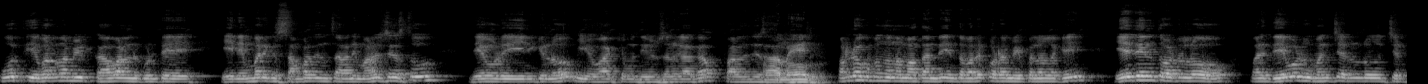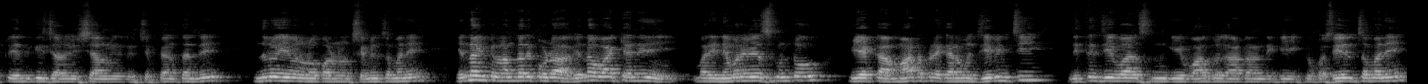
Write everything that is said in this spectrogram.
పూర్తి వివరణ మీకు కావాలనుకుంటే ఈ నెంబర్కి సంప్రదించాలని మనం చేస్తూ దేవుడు ఈనికిలో మీ వాక్యము దీవించనుగాక ప్రార్థన చేస్తాను ఆమెన్. పరలోక ముందున్న మా తండ్రి ఇంతవరకు కూడా మీ పిల్లలకి ఏదైనా తోటలో మరి దేవుడు మంచి చెట్టు ఎందుకు ఇచ్చాడు విషయాలు మీకు చెప్పాను తండ్రి. ఇందులో ఏమైనా లోపాలను క్షమించమని విన్న పిల్లలందరూ కూడా విన్న వాక్యాన్ని మరి నెమరు వేసుకుంటూ మీ యొక్క మాట ప్రకారం జీవించి నిత్య జీవానికి వారసులు కావడానికి కృప చేయించమని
